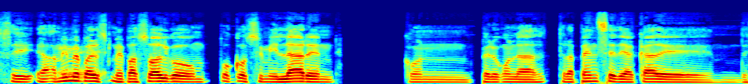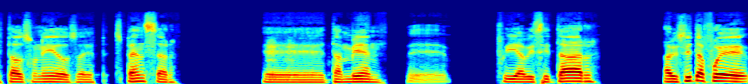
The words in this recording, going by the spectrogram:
Sí, a mí me, eh, me pasó algo un poco similar en con pero con la trapense de acá de, de Estados Unidos, eh, Spencer. Eh, También eh, fui a visitar. La visita fue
